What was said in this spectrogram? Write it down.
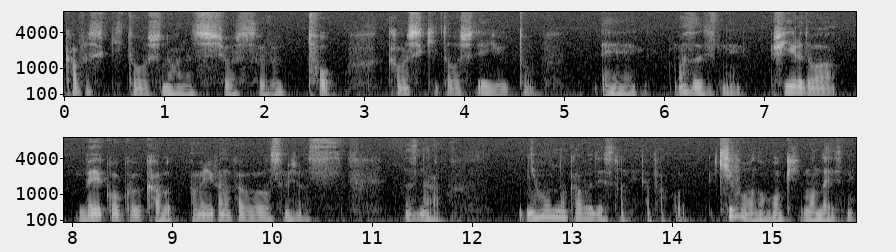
株式投資の話をすると株式投資で言うと、えー、まずですねフィールドは米国株アメリカの株をお勧めしますなぜなら日本の株ですとねやっぱこう規模の大きい問題ですね。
